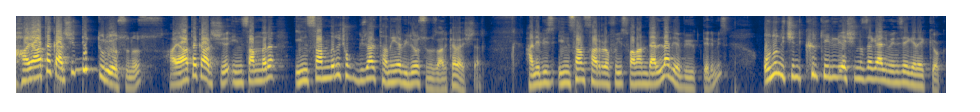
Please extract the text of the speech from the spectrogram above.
hayata karşı dik duruyorsunuz. Hayata karşı insanları insanları çok güzel tanıyabiliyorsunuz arkadaşlar. Hani biz insan sarrafıyız falan derler ya büyüklerimiz. Onun için 40-50 yaşınıza gelmenize gerek yok.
